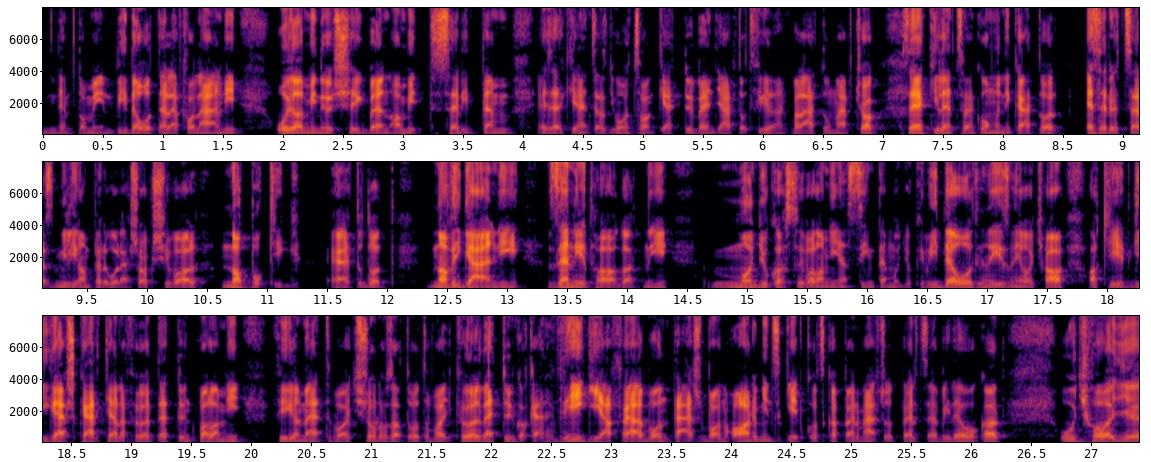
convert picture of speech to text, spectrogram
nem tudom én, videótelefonálni olyan minőségben, amit szerintem 1982-ben gyártott filmekben látunk már csak. Az E90 kommunikátor 1500 mAh aksival napokig el tudott navigálni, zenét hallgatni, mondjuk azt, hogy valamilyen szinten mondjuk videót nézni, hogyha a két gigás kártyára föltettünk valami filmet, vagy sorozatot, vagy fölvettünk akár végia felbontásban 30 képkocka per másodperccel videókat. Úgyhogy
